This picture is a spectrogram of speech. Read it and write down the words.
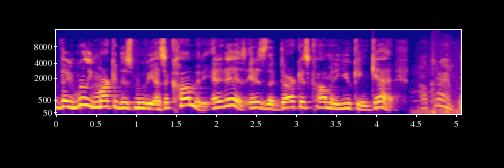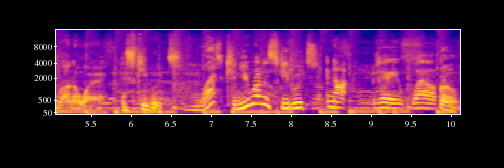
they really marketed this movie as a comedy, and it is. It is the darkest comedy you can get. How could I run away in ski boots? What? Can you run in ski boots? Not very well. Boom.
